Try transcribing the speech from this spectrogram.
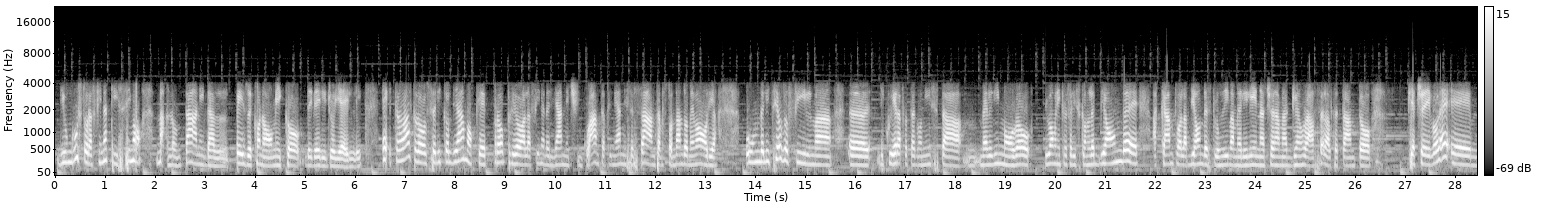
di un gusto raffinatissimo ma lontani dal peso economico dei veri gioielli. E tra l'altro se ricordiamo che proprio alla fine degli anni 50, primi anni 60, sto andando a memoria, un delizioso film eh, di cui era protagonista mm, Marilyn Monroe, gli uomini preferiscono le bionde, accanto alla bionda esplosiva Marilyn c'era una Jane Russell altrettanto piacevole e mm,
